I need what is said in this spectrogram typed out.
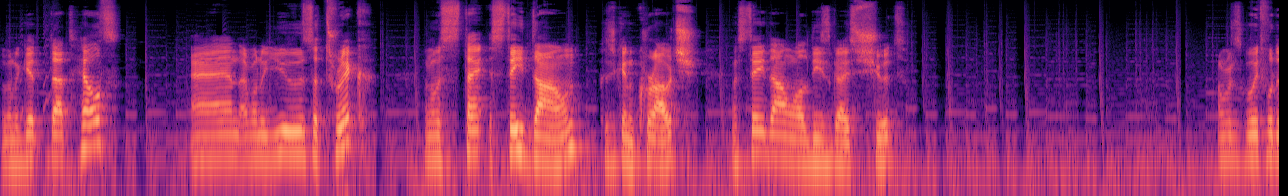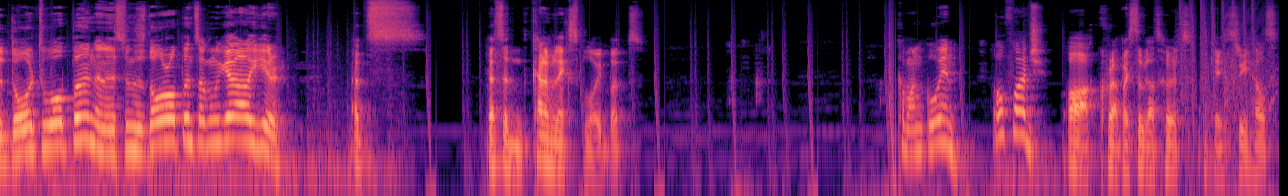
I'm gonna get that health, and I'm gonna use a trick. I'm gonna stay stay down because you can crouch. Gonna stay down while these guys shoot. I'm just wait for the door to open, and as soon as the door opens, I'm gonna get out of here. That's that's a kind of an exploit, but come on, go in. Oh fudge! Oh crap, I still got hurt. Okay, three health.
